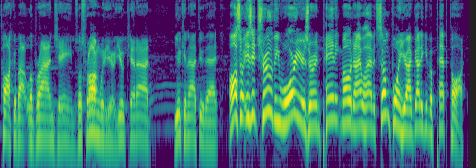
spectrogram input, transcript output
talk about LeBron James? What's wrong with you? You cannot. You cannot do that. Also, is it true the Warriors are in panic mode? And I will have at some point here, I've got to give a pep talk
